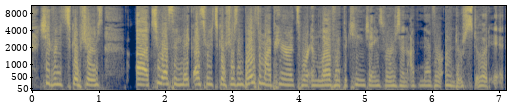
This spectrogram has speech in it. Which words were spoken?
she'd read scriptures uh, to us and make us read scriptures. And both of my parents were in love with the King James Version. I've never understood it,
